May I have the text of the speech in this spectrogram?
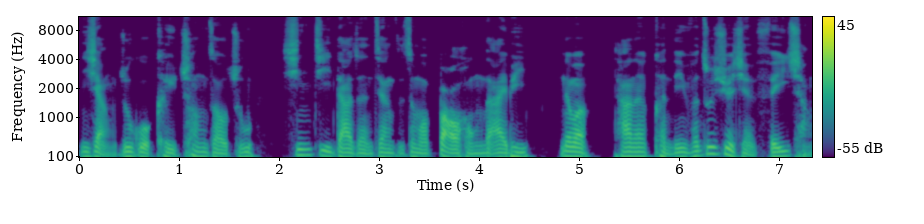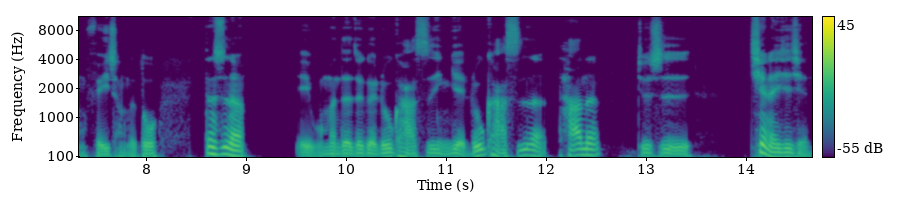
你想，如果可以创造出《星际大战》这样子这么爆红的 IP，那么他呢肯定分出去的钱非常非常的多。但是呢，诶，我们的这个卢卡斯影业，卢卡斯呢，他呢就是欠了一些钱，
